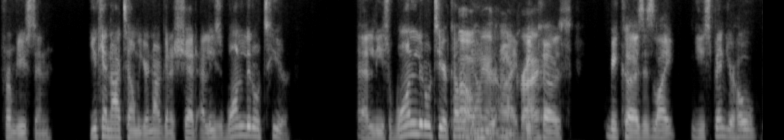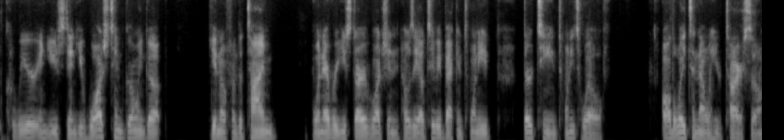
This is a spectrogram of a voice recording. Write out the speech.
from Houston, you cannot tell me you're not going to shed at least one little tear, at least one little tear coming oh, down man, your eye because because it's like you spend your whole career in Houston. You've watched him growing up, you know, from the time whenever you started watching Jose Altuve back in 2013, 2012, all the way to now when he retired. So,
